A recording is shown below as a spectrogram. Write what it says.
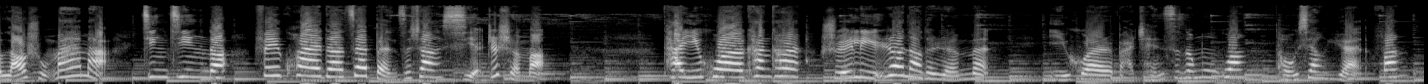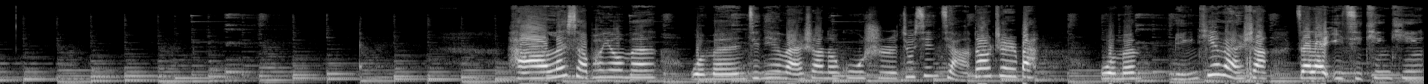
老鼠妈妈。静静的、飞快的在本子上写着什么。他一会儿看看水里热闹的人们，一会儿把沉思的目光投向远方。好了，小朋友们，我们今天晚上的故事就先讲到这儿吧。我们明天晚上再来一起听听。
